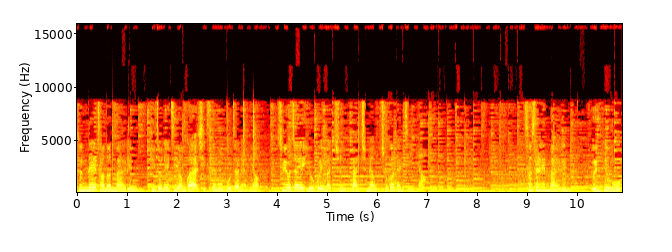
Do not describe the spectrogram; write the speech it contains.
둔내 전원마을은 기존의 지형과 식생을 보존하며 수요자의 요구에 맞춘 맞춤형 주거단지이며 수슬림 마을은 은퇴 후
